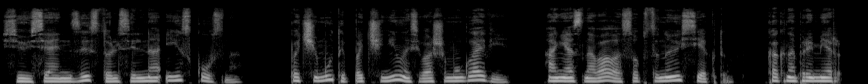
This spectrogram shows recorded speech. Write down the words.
Сюй Сяньцзы столь сильна и искусна. Почему ты подчинилась вашему главе, а не основала собственную секту, как, например,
